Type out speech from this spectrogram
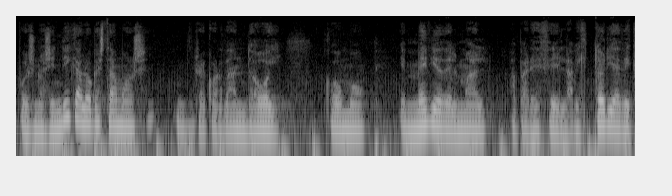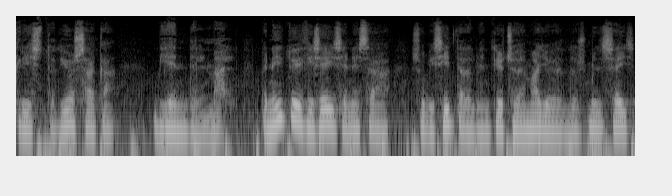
pues nos indica lo que estamos recordando hoy, cómo en medio del mal aparece la victoria de Cristo, Dios saca bien del mal. Benedicto XVI, en esa su visita del 28 de mayo del 2006,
